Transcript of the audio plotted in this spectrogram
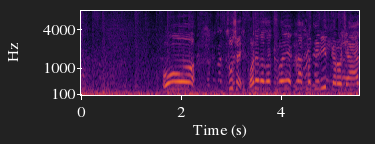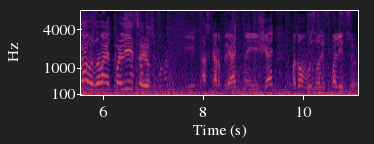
кодекса. О, слушай, вот этот вот человек нас материт, короче, а она вызывает полицию. Оскорблять, наезжать, и потом вызвали в полицию.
